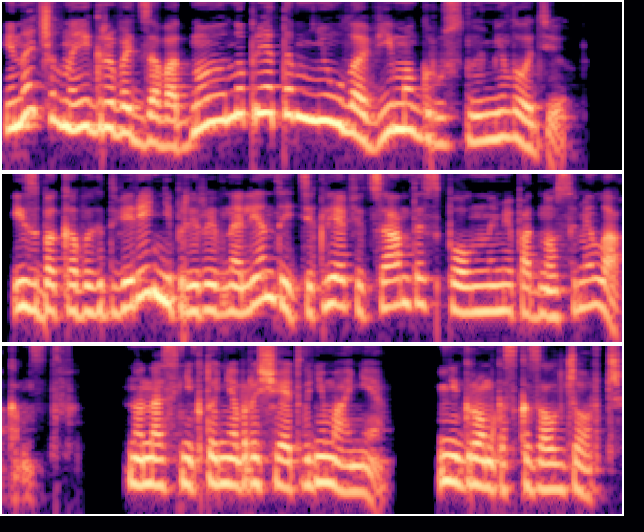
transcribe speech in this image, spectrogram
и начал наигрывать заводную, но при этом неуловимо грустную мелодию. Из боковых дверей непрерывно лентой текли официанты с полными подносами лакомств. «Но нас никто не обращает внимания», – негромко сказал Джордж.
